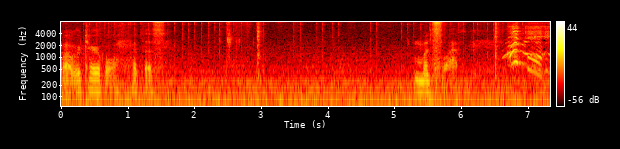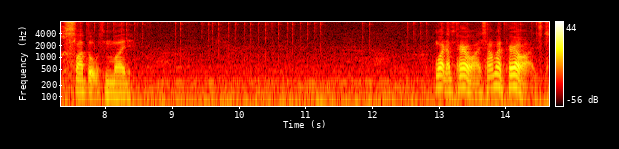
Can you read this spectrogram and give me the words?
Wow, we're terrible at this. Mud slap. Slap it with mud. What? I'm paralyzed. How am I paralyzed?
